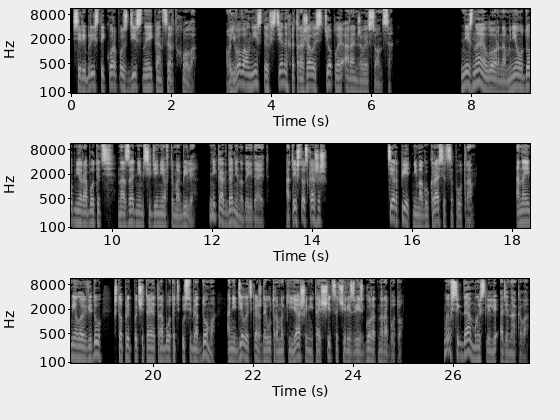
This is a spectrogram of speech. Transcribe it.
серебристый корпус Дисней концерт-холла. В его волнистых стенах отражалось теплое оранжевое солнце. «Не знаю, Лорна, мне удобнее работать на заднем сиденье автомобиля. Никогда не надоедает. А ты что скажешь?» «Терпеть не могу краситься по утрам». Она имела в виду, что предпочитает работать у себя дома, а не делать каждое утро макияж и не тащиться через весь город на работу. Мы всегда мыслили одинаково.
